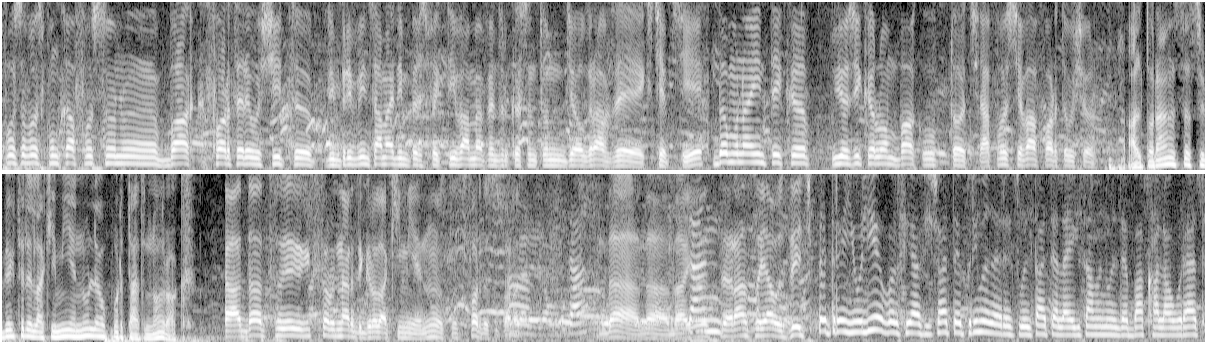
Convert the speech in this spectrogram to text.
Pot să vă spun că a fost un uh, bac foarte reușit uh, din privința mea, din perspectiva mea, pentru că sunt un geograf de excepție. Dăm înainte că eu zic că luăm bacul toți. A fost ceva foarte ușor. Altora însă, subiectele la chimie nu le-au purtat noroc. A dat extraordinar de greu la chimie, nu, sunt foarte supărat. Da? Da, da, da, eu speram să iau 10. Pe 3 iulie vor fi afișate primele rezultate la examenul de bacalaureat.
